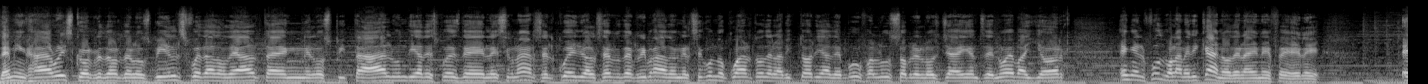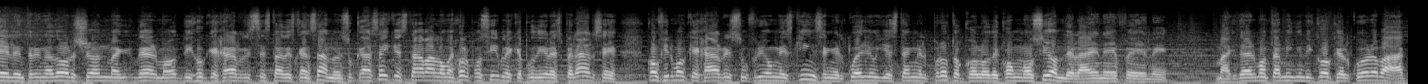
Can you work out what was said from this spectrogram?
Deming Harris, corredor de los Bills, fue dado de alta en el hospital un día después de lesionarse el cuello al ser derribado en el segundo cuarto de la victoria de Buffalo sobre los Giants de Nueva York en el fútbol americano de la NFL. El entrenador Sean McDermott dijo que Harris está descansando en su casa y que estaba lo mejor posible que pudiera esperarse. Confirmó que Harris sufrió un esguince en el cuello y está en el protocolo de conmoción de la NFL. McDermott también indicó que el quarterback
